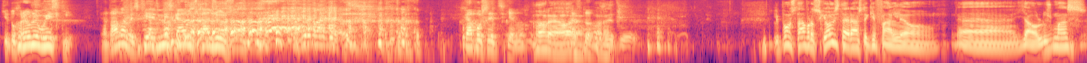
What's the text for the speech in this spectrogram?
και του χρέωνε ουίσκι. Κατάλαβες; Και εμείς κάνουμε τους χαζούς. Κάπως έτσι και εδώ. Ωραία, ωραία. Αυτό. ωραία. λοιπόν Σταύρος Σιόλης τεράστιο κεφάλαιο ε, για όλους μας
